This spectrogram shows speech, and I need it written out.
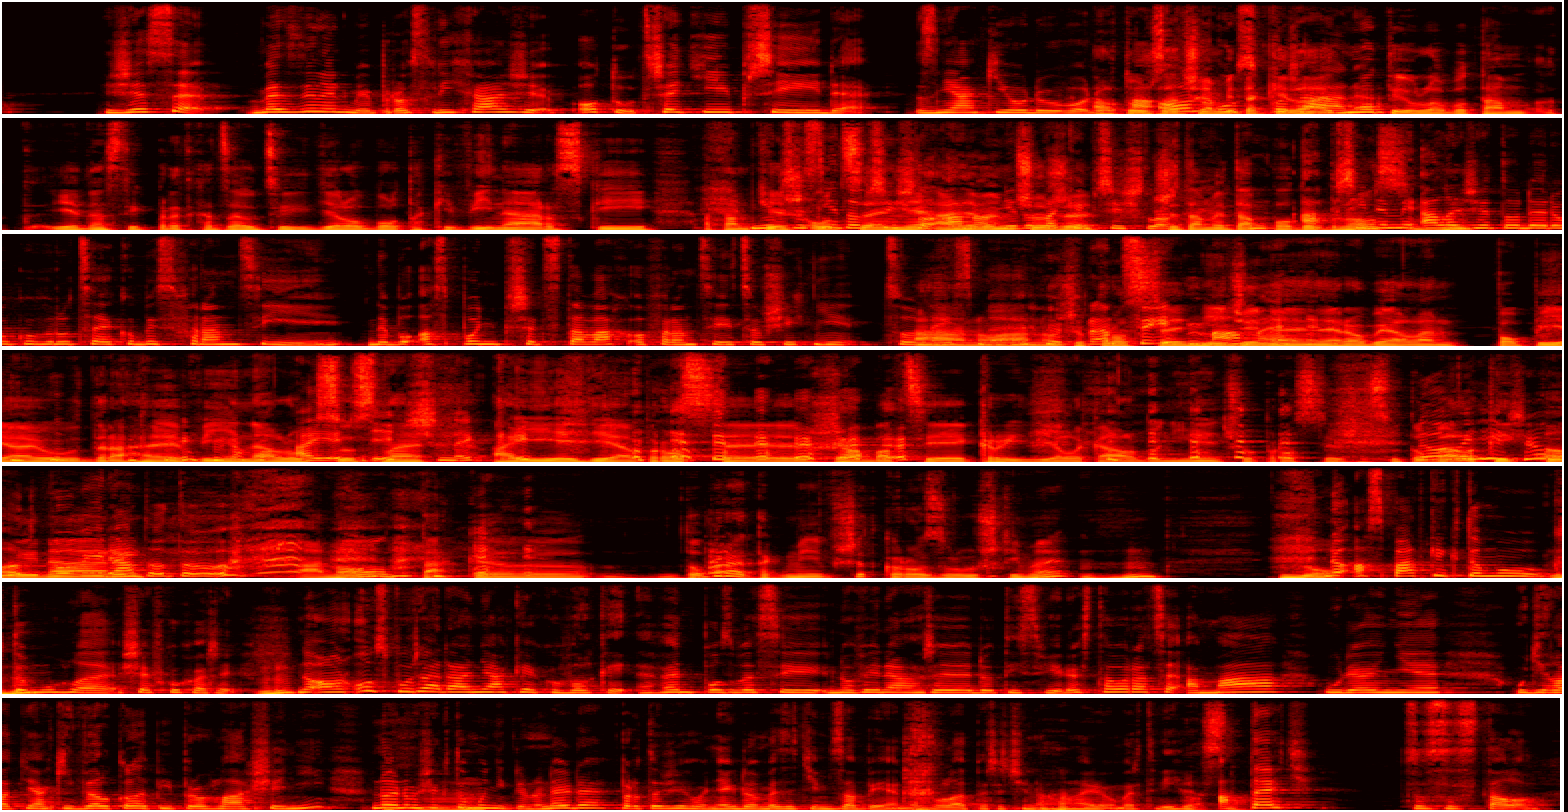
že se mezi lidmi proslýchá, že o tu třetí přijde z nějakého důvodu. Ale to už začíná být taký leitmotiv, lebo tam jeden z těch předcházejících dělů byl taky vinářský a tam těž oceně a nevím čo, že, že tam je ta podobnost. A přijde mi -hmm. ale, mhm. že to jde ruku v ruce jakoby s Francií, nebo aspoň představách o Francii, co všichni, co nejsme Áno, áno, že prostě nič jiné nerobia, len popíjajú drahé vína luxusné a, a jedia prostě žabacie krydielka alebo niečo prostě, že sú to no, veľkí kulinári. to tu. Ano, tak e, dobré, tak my všetko rozlúštime. Mhm. No. no a zpátky k tomu, k mhm. tomuhle šéf kuchaři. Mm-hmm. No a on uspořádá nějaký jako velký event, pozve si novináře do té své restaurace a má údajně udělat nějaký velkolepý prohlášení, no jenom, mm-hmm. že k tomu mhm. nikdo nejde, protože ho někdo mezi tím zabije, nebo lépe řečeno ho najdou mrtvýho. A teď, co se stalo?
